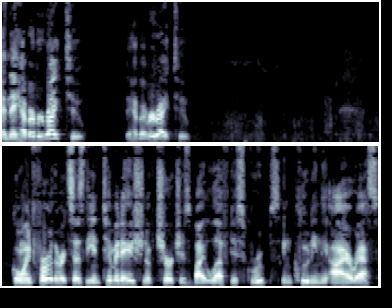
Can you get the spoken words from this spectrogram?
And they have every right to. They have every right to. Going further, it says the intimidation of churches by leftist groups, including the IRS,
